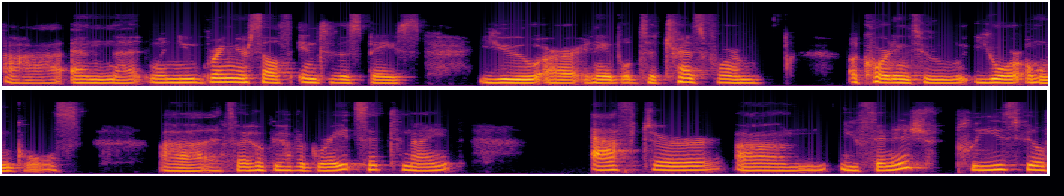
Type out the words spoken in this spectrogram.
uh, and that when you bring yourself into the space, you are enabled to transform according to your own goals. Uh, and so I hope you have a great sit tonight. After um, you finish, please feel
